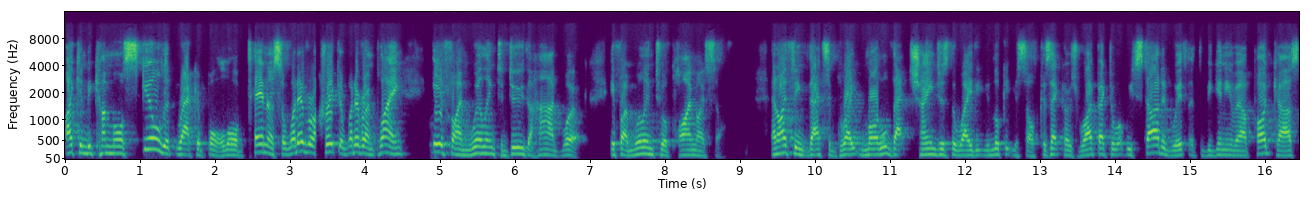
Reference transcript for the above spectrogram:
I can become more skilled at racquetball or tennis or whatever, cricket, whatever I'm playing, if I'm willing to do the hard work, if I'm willing to apply myself. And I think that's a great model that changes the way that you look at yourself because that goes right back to what we started with at the beginning of our podcast.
